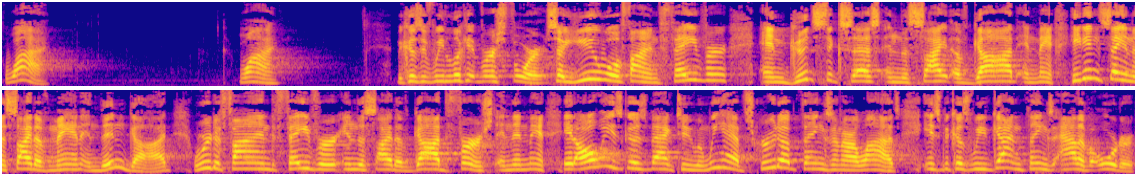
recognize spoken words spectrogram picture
Why? Why? Because if we look at verse 4, so you will find favor and good success in the sight of God and man. He didn't say in the sight of man and then God. We're to find favor in the sight of God first and then man. It always goes back to when we have screwed up things in our lives, it's because we've gotten things out of order.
